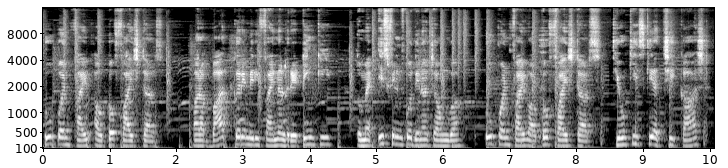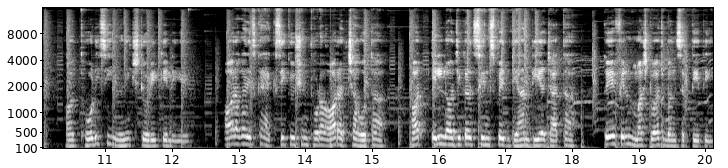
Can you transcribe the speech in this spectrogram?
2.5 आउट ऑफ़ 5 स्टार्स और अब बात करें मेरी फाइनल रेटिंग की तो मैं इस फ़िल्म को देना चाहूँगा। 2.5 आउट ऑफ़ 5 स्टार्स क्योंकि इसकी अच्छी कास्ट और थोड़ी सी यूनिक स्टोरी के लिए। और अगर इसका एग्जीक्यूशन थोड़ा और अच्छा होता और इलॉजिकल सीन्स पे ध्यान दिया जाता तो ये फ़िल्म मस्ट वॉच बन सकती थी।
